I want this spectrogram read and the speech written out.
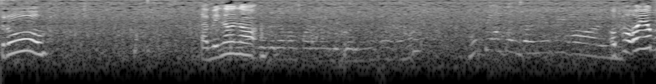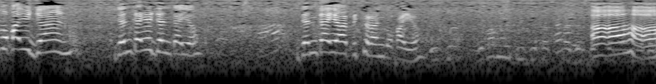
True. Sabi no, no. Opo, uyo po kayo dyan. Dyan kayo, dyan kayo. Dyan kayo, picturean ko kayo. Dyan? Oo, oo.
